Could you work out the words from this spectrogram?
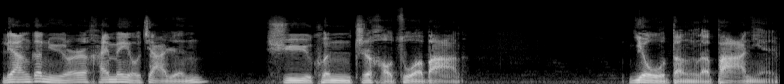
两个女儿还没有嫁人，徐玉坤只好作罢了。又等了八年，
